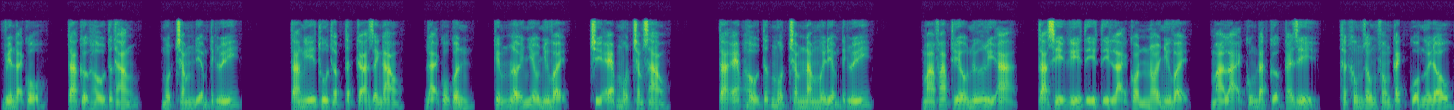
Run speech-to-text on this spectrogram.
Viên đại cổ, ta cực hầu tức thắng, một trăm điểm tích lũy. Ta nghĩ thu thập tất cả danh đao, đại cổ quân, kiếm lời nhiều như vậy, chỉ ép một trăm sao. Ta ép hầu tức một trăm năm mươi điểm tích lũy. Ma pháp thiếu nữ lì ạ tạ sĩ gỉ tỷ tỷ lại còn nói như vậy, mà lại cũng đặt cược cái gì, thật không giống phong cách của ngươi đâu.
